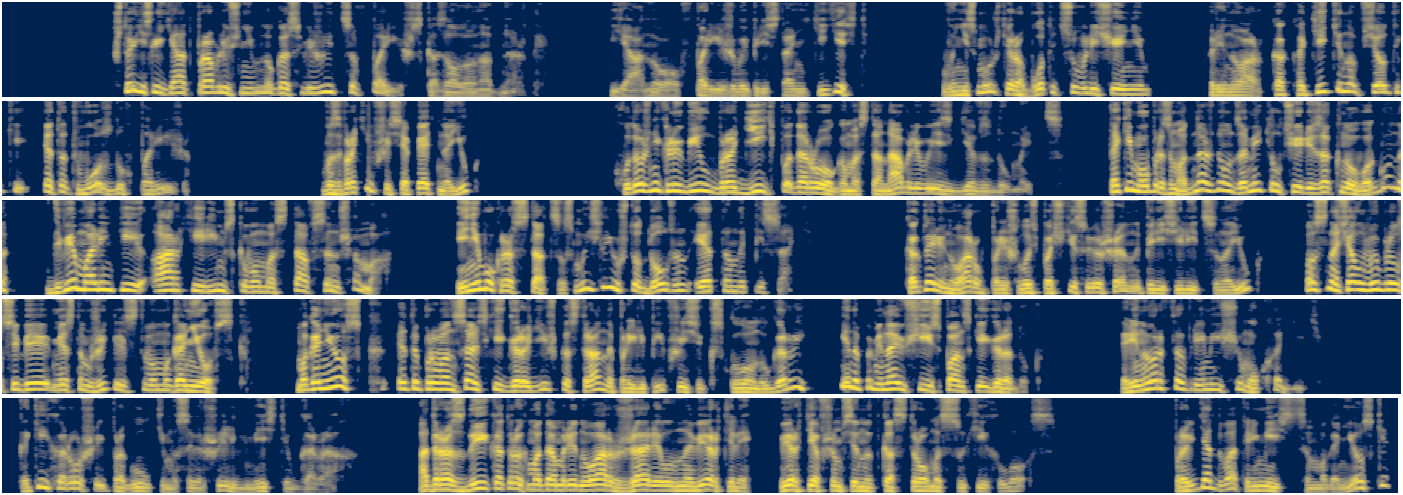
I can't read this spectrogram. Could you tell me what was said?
«Что, если я отправлюсь немного освежиться в Париж?» — сказал он однажды. «Я, но в Париже вы перестанете есть. Вы не сможете работать с увлечением. Ренуар, как хотите, но все-таки этот воздух Парижа. Возвратившись опять на юг, художник любил бродить по дорогам, останавливаясь, где вздумается. Таким образом, однажды он заметил через окно вагона две маленькие арки римского моста в Сен-Шама и не мог расстаться с мыслью, что должен это написать. Когда Ренуару пришлось почти совершенно переселиться на юг, он сначала выбрал себе местом жительства Маганьоск. Маганьоск — это провансальский городишко, странно прилепившийся к склону горы и напоминающий испанский городок. Ренуар в то время еще мог ходить. Какие хорошие прогулки мы совершили вместе в горах. А дрозды, которых мадам Ренуар жарила на вертеле, вертевшемся над костром из сухих лоз. Проведя два-три месяца в Маганьоске,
